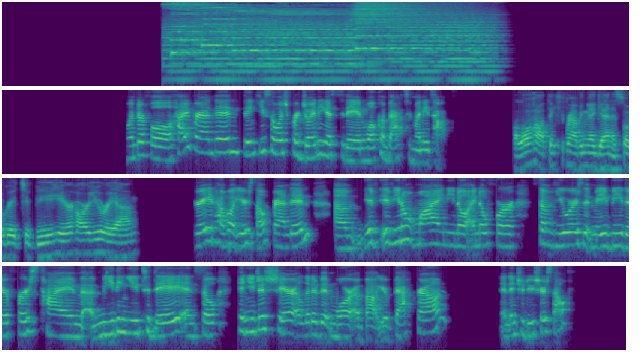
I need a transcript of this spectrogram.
Wonderful. Hi, Brandon. Thank you so much for joining us today and welcome back to Money Talks. Aloha. Thank you for having me again. It's so great to be here. How are you, Rayan? Great. How about yourself, Brandon? Um, if, if you don't mind, you know, I know for some viewers, it may be their first time uh, meeting you today. And so, can you just share a little bit more about your background and introduce yourself?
